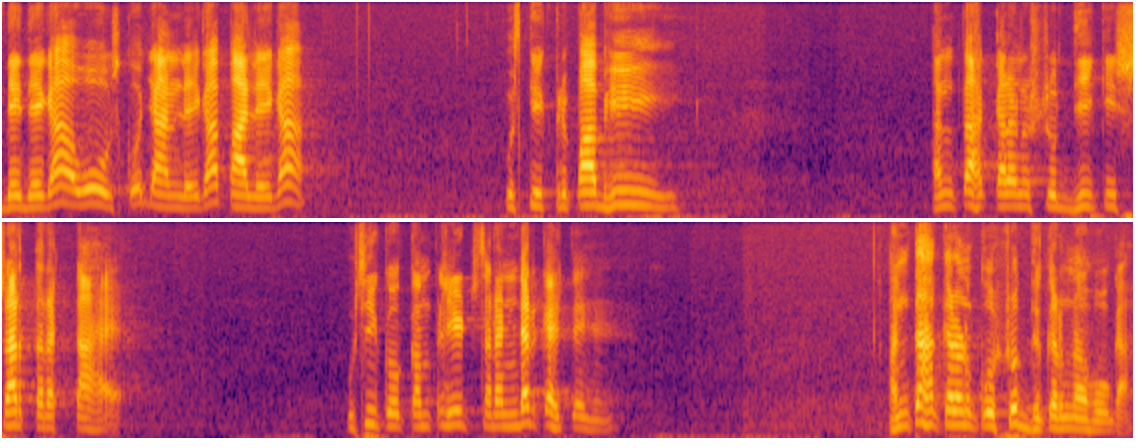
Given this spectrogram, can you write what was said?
दे देगा, वो उसको जान लेगा, पा लेगा। उसकी कृपा भी अंतकरण शुद्धि की शर्त रखता है। उसी को कंप्लीट सरेंडर कहते हैं। अंतकरण को शुद्ध करना होगा।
